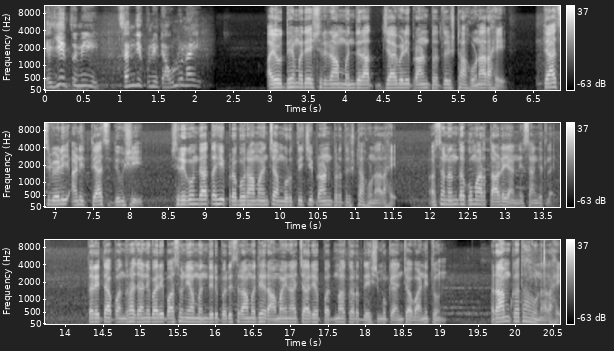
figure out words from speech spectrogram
ह्याची तुम्ही संधी कुणी डावलू नाही. अयोध्येमध्ये श्रीराम मंदिरात ज्यावेळी प्राणप्रतिष्ठा होणार आहे त्याच वेळी आणि त्याच दिवशी श्रीगोंद्यातही प्रभुरामांच्या मूर्तीची प्राणप्रतिष्ठा होणार आहे असं नंदकुमार ताडे यांनी सांगितलंय. तर येत्या पंधरा जानेवारीपासून या मंदिर परिसरामध्ये रामायणाचार्य पद्माकर देशमुख यांच्या वाणीतून रामकथा होणार आहे.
